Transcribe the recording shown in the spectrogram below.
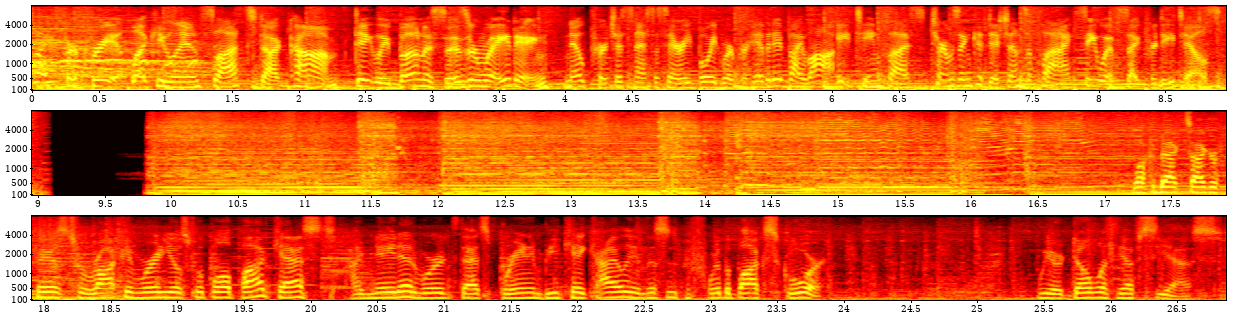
Play for free at LuckyLandSlots.com. Daily bonuses are waiting. No purchase necessary. Void where prohibited by law. 18 plus. Terms and conditions apply. See website for details. Welcome back, Tiger fans, to Rock M Radio's football podcast. I'm Nate Edwards. That's Brandon BK Kiley, and this is before the box score. We are done with the FCS.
